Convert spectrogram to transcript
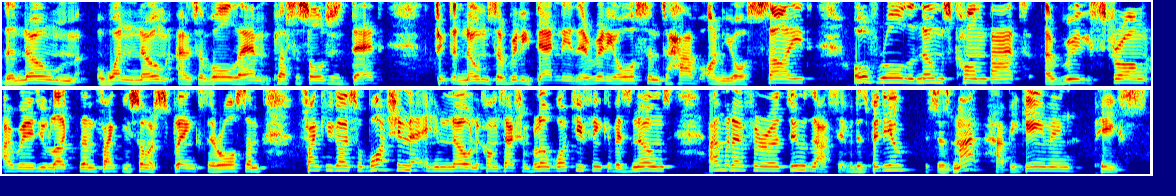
The gnome, one gnome out of all them, plus the soldiers dead. I think the gnomes are really deadly. They're really awesome to have on your side. Overall, the gnomes combat are really strong. I really do like them. Thank you so much, Splinks. They're awesome. Thank you guys for watching. Let him know in the comment section below what you think of his gnomes. And without further ado, that's it for this video. This is Matt. Happy gaming. Peace.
